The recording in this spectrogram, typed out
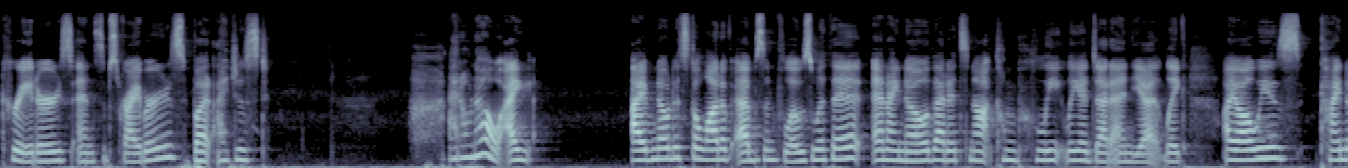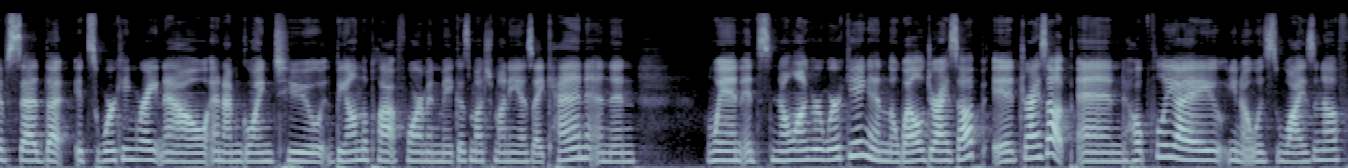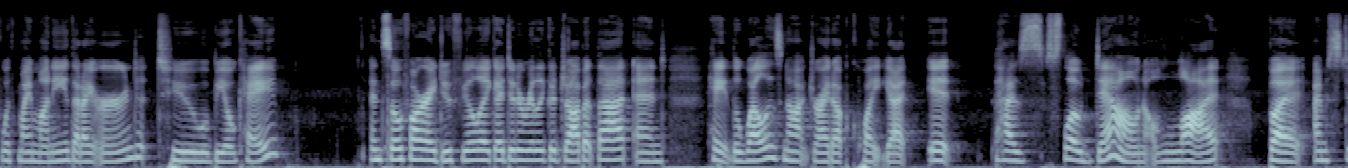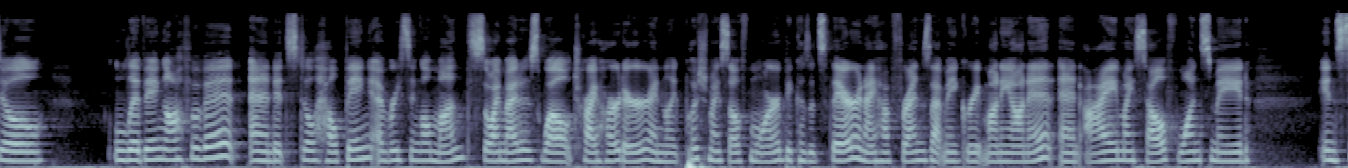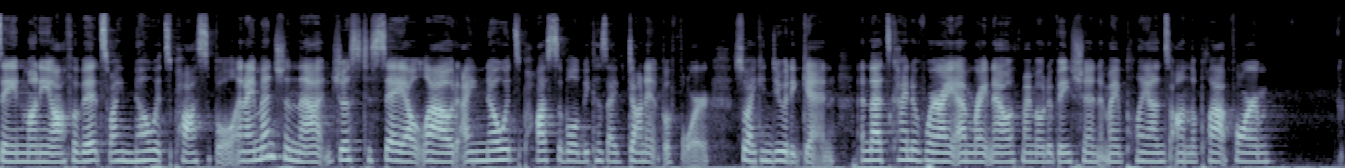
creators and subscribers, but I just I don't know. I I've noticed a lot of ebbs and flows with it, and I know that it's not completely a dead end yet. Like I always kind of said that it's working right now and I'm going to be on the platform and make as much money as I can and then when it's no longer working and the well dries up, it dries up. And hopefully I, you know, was wise enough with my money that I earned to be okay. And so far I do feel like I did a really good job at that and hey, the well is not dried up quite yet. It has slowed down a lot, but I'm still living off of it and it's still helping every single month. So I might as well try harder and like push myself more because it's there and I have friends that make great money on it. And I myself once made insane money off of it. So I know it's possible. And I mention that just to say out loud, I know it's possible because I've done it before. So I can do it again. And that's kind of where I am right now with my motivation and my plans on the platform.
